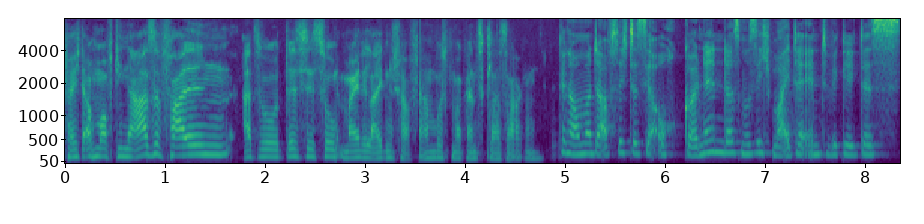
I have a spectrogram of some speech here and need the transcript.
vielleicht auch mal auf die Nase fallen. Also das ist so meine Leidenschaft, ja, muss man ganz klar sagen. Genau, man darf sich das ja auch gönnen, dass man sich weiter weiterentwickelt. Das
